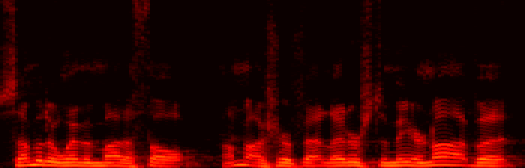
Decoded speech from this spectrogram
some of the women might have thought, I'm not sure if that letter's to me or not, but,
